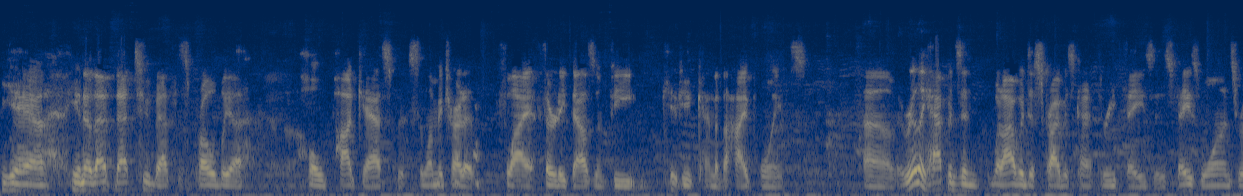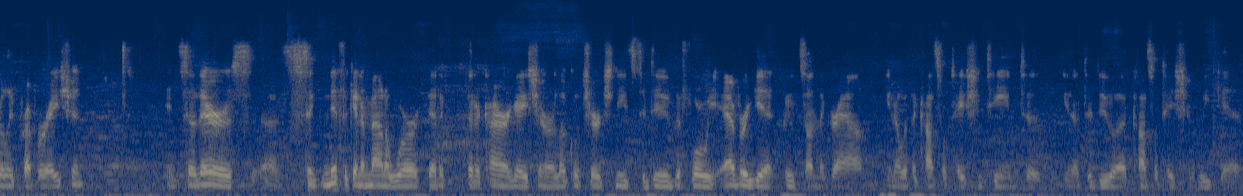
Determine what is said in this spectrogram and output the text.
Yeah, you know, that, that too, Beth, is probably a, whole podcast. But so let me try to fly at 30,000 feet, give you kind of the high points. Um, it really happens in what I would describe as kind of three phases. Phase one is really preparation. And so there's a significant amount of work that a, that a congregation or a local church needs to do before we ever get boots on the ground, you know, with a consultation team to, you know, to do a consultation weekend.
